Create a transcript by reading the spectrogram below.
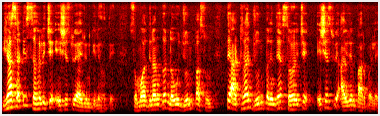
ह्यासाठी सहलीचे यशस्वी आयोजन केले होते. सोमवार दिनांक नऊ जूनपासून ते अठरा जूनपर्यंत या सहळीचे यशस्वी आयोजन पार पडले.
